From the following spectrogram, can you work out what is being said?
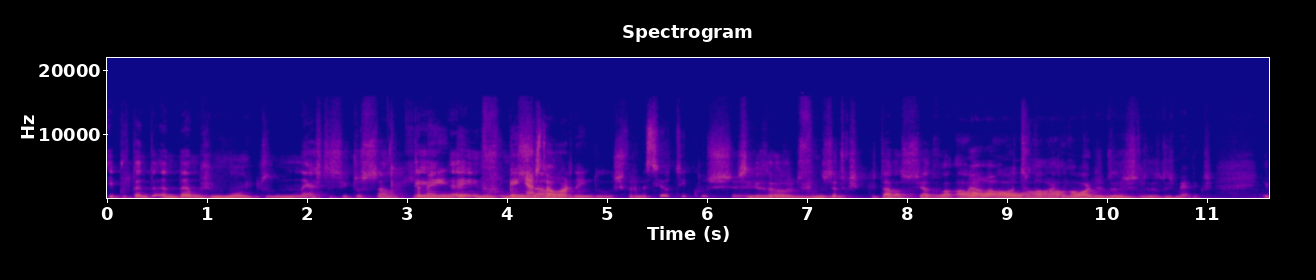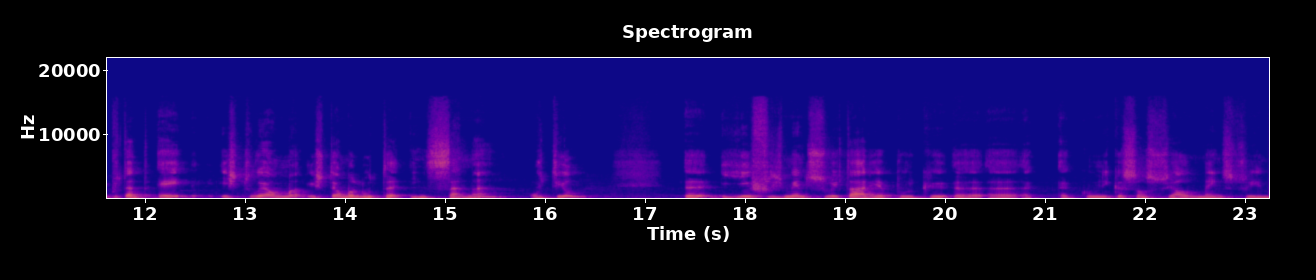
e, portanto, andamos muito nesta situação que Também é a informação. ganhaste a ordem dos farmacêuticos. Sim, a ordem dos farmacêuticos que estava associado ao, ao, ao, à ordem dos, dos, dos, médicos. E, portanto, é, isto, é uma, isto é uma luta insana, útil uh, e, infelizmente, solitária, porque uh, a, a, comunicação social mainstream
